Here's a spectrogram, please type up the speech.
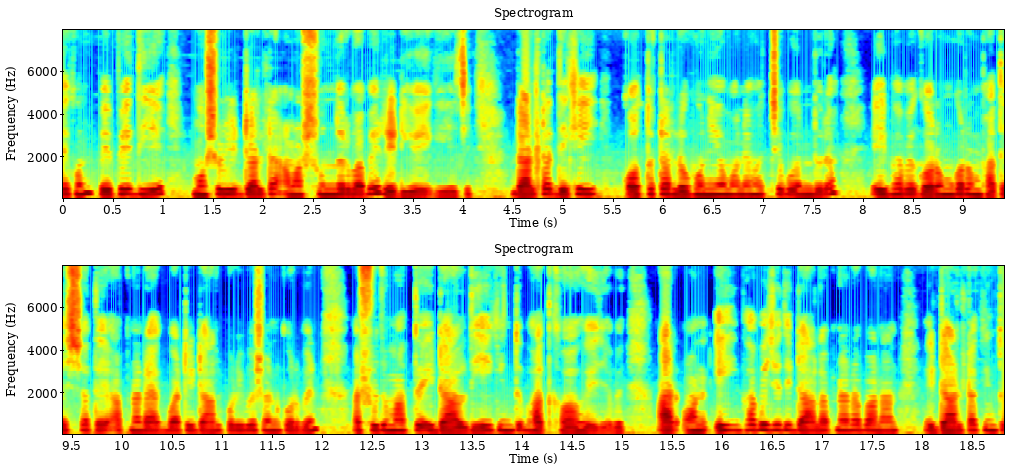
দেখুন পেঁপে দিয়ে মসুরির ডালটা আমার সুন্দরভাবে রেডি হয়ে গিয়েছে। ডালটা দেখেই কতটা লোভনীয় মনে হচ্ছে বন্ধুরা। এইভাবে গরম গরম ভাতের সাথে আপনারা এক বাটি ডাল পরিবেশন করবেন আর শুধুমাত্র এই ডাল দিয়েই কিন্তু ভাত খাওয়া হয়ে যাবে। আর অন, এইভাবে যদি ডাল আপনারা বানান, এই ডালটা কিন্তু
